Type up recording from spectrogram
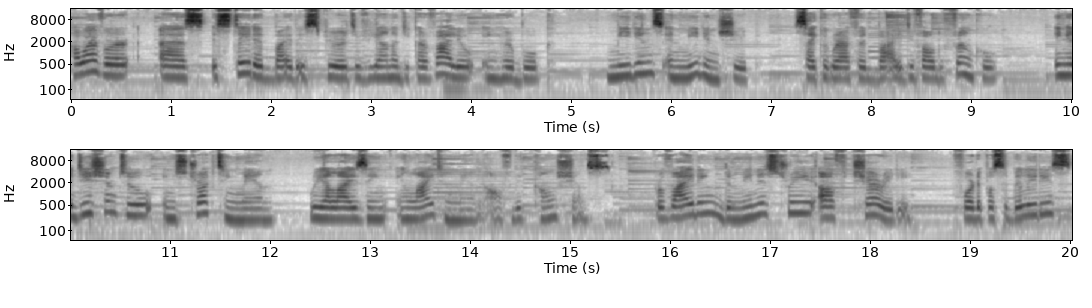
However, as stated by the spirit Vianna de Carvalho in her book Mediums and Mediumship, psychographed by Divaldo Franco, in addition to instructing men, realizing enlightenment of the conscience providing the ministry of charity for the possibilities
